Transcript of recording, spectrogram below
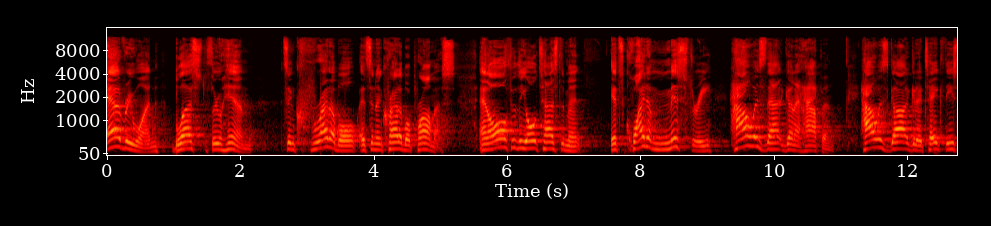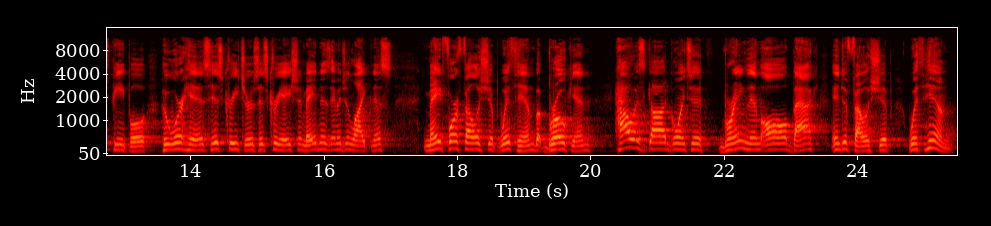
Everyone blessed through him. It's incredible. It's an incredible promise. And all through the Old Testament, it's quite a mystery. How is that going to happen? How is God going to take these people who were His, His creatures, His creation, made in His image and likeness, made for fellowship with Him, but broken? How is God going to bring them all back into fellowship with Him?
